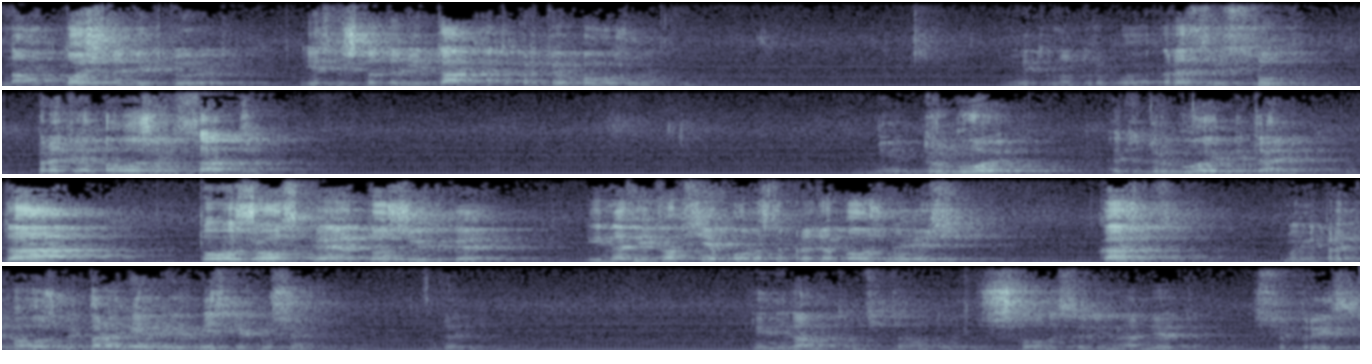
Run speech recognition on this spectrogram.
нам точно диктует. Если что-то не так, это противоположное. Нет, оно другое. Разве суп противоположен саджа? Нет, другое. Это другое питание. Да, то жёсткое, то жидкое. И на вид вообще полностью противоположные вещи. Кажется. Но не противоположные, параллельные, вместе кушаем. Да? Я недавно там читал, да? Что у нас сегодня на обед? Сюрприз.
